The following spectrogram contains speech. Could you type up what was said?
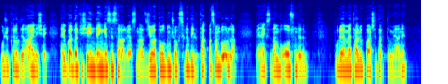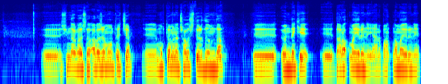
Ucu kırıldı. Aynı şey. E, yukarıdaki şeyin dengesini sağlıyor aslında. Az civata olduğum çok sıkıntı değil. Takmasam da olur da. Ben ekstradan bu olsun dedim. Buraya metal bir parça taktım yani. Ee, şimdi arkadaşlar araca monte edeceğim. Ee, muhtemelen çalıştırdığımda e, öndeki e, daraltma yerini yani bantlama yerini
